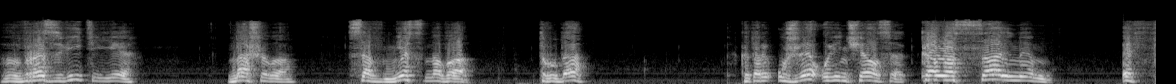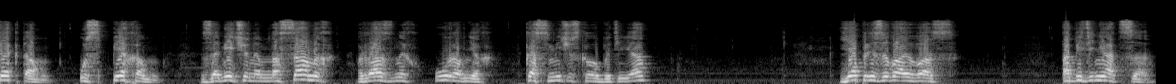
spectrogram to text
в развитие нашего совместного труда, который уже увенчался колоссальным эффектом, успехом, замеченным на самых разных уровнях космического бытия, я призываю вас объединяться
